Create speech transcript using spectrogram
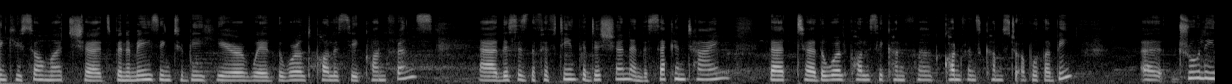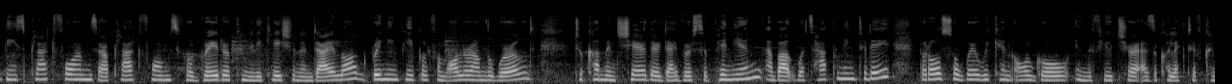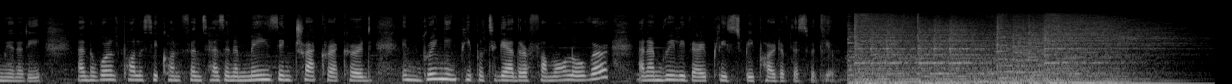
Thank you so much. Uh, it's been amazing to be here with the World Policy Conference. Uh, this is the 15th edition and the second time that uh, the World Policy Conf Conference comes to Abu Dhabi. Uh, truly, these platforms are platforms for greater communication and dialogue, bringing people from all around the world to come and share their diverse opinion about what's happening today, but also where we can all go in the future as a collective community. And the World Policy Conference has an amazing track record in bringing people together from all over, and I'm really very pleased to be part of this with you.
